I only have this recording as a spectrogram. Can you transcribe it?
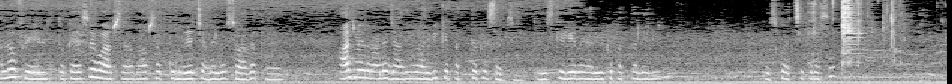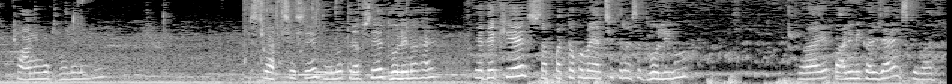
हेलो फ्रेंड्स तो कैसे हो आप सब? आप सबको मेरे चैनल में स्वागत है। आज मैं बनाने जा रही हूँ अरवी के पत्तों की सब्ज़ी। तो इसके लिए मैं अरवी का पत्ता ले ली हूँ। इसको अच्छी तरह से पानी में धो लेना है। इसको अच्छे से दोनों तरफ़ से धो लेना है। ये देखिए, सब पत्तों को मैं अच्छी तरह से धो ली हूँ। थोड़ा ये पानी निकल जाए, इसके बाद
